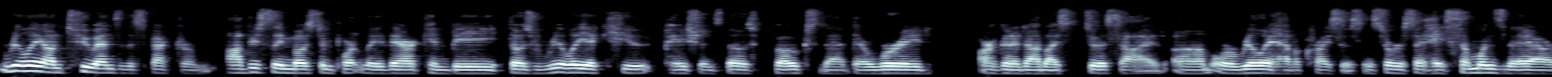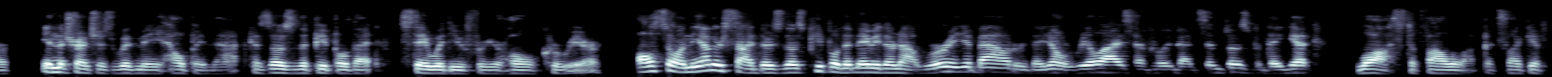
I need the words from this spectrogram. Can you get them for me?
really on two ends of the spectrum. Obviously, most importantly, there can be those really acute patients, those folks that they're worried are going to die by suicide um, or really have a crisis, and sort of say, hey, someone's there in the trenches with me helping that, because those are the people that stay with you for your whole career also on the other side there's those people that maybe they're not worried about or they don't realize have really bad symptoms but they get lost to follow up. It's like if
